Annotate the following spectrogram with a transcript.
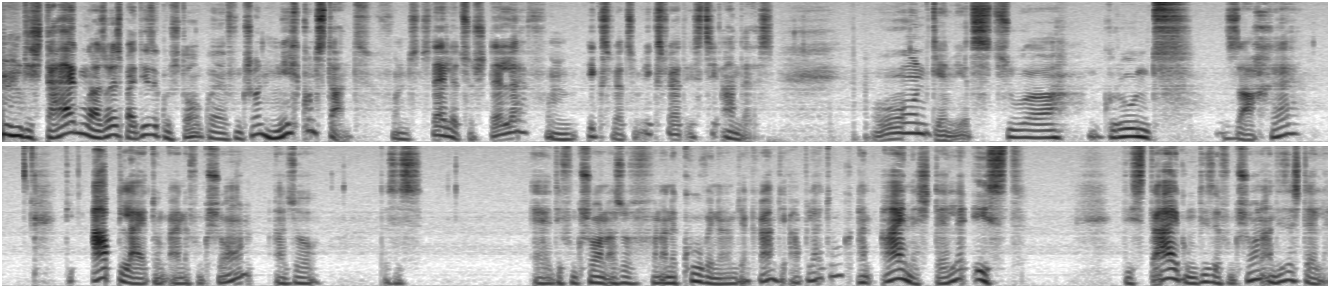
Die Steigung also ist bei dieser Funktion nicht konstant. Von Stelle zu Stelle, vom x-Wert zum x-Wert ist sie anders. Und gehen wir jetzt zur Grundsache. Die Ableitung einer Funktion, also das ist äh, die Funktion also von einer Kurve in einem Diagramm, die Ableitung an einer Stelle ist die Steigung dieser Funktion an dieser Stelle.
